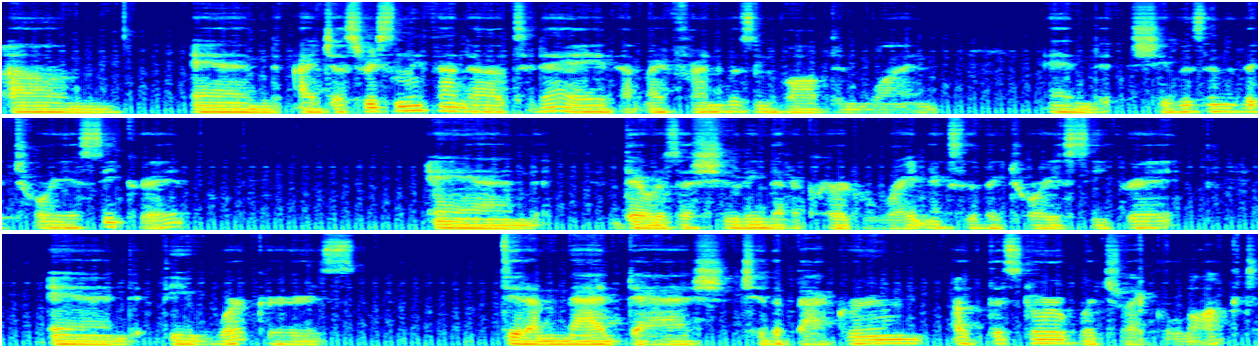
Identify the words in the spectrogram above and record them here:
Um, and I just recently found out today that my friend was involved in one, and she was in the Victoria's Secret, and there was a shooting that occurred right next to the Victoria's Secret, and the workers did a mad dash to the back room of the store, which like locked,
